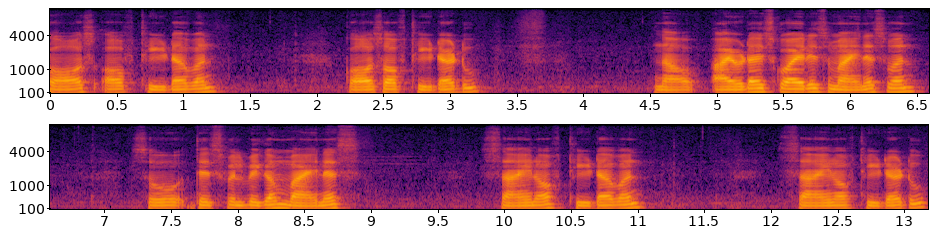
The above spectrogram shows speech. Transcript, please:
cos of theta 1 cos of theta 2 now iota square is minus 1 so this will become minus sine of theta 1 sine of theta 2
